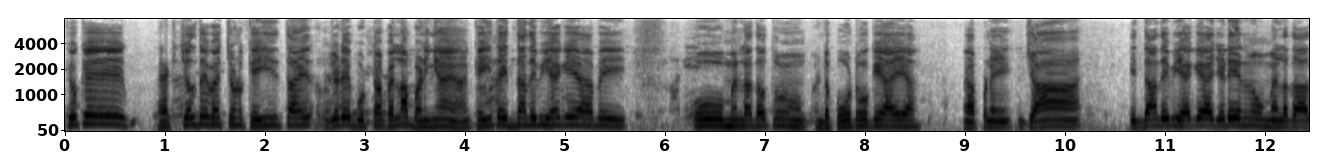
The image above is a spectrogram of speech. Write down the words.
ਕਿਉਂਕਿ ਐਕਚੁਅਲ ਦੇ ਵਿੱਚ ਹੁਣ ਕਈ ਤਾਂ ਇਹ ਜਿਹੜੇ ਵੋਟਾਂ ਪਹਿਲਾਂ ਬਣੀਆਂ ਆ, ਕਈ ਤਾਂ ਇਦਾਂ ਦੇ ਵੀ ਹੈਗੇ ਆ ਵੀ ਉਹ ਮੈਨੂੰ ਲੱਗਦਾ ਉਥੋਂ ਡਿਪੋਰਟ ਹੋ ਕੇ ਆਏ ਆ, ਆਪਣੇ ਜਾਂ ਇਦਾਂ ਦੇ ਵੀ ਹੈਗੇ ਆ ਜਿਹੜੇ ਇਹਨਾਂ ਨੂੰ ਮੈਨੂੰ ਲੱਗਦਾ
